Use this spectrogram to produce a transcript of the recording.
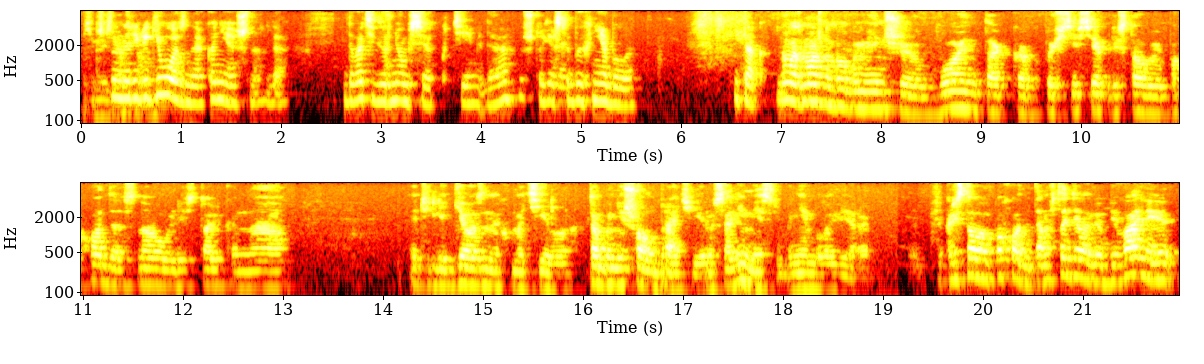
собственно религиозная, конечно, да. Давайте вернемся к теме, да, что если бы их не было. Итак, Ну, возможно, было бы меньше войн, так как почти все крестовые походы основывались только на религиозных мотивах. Кто бы не шел брать Иерусалим, если бы не было веры. Крестовые походы, там что делали? Убивали,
